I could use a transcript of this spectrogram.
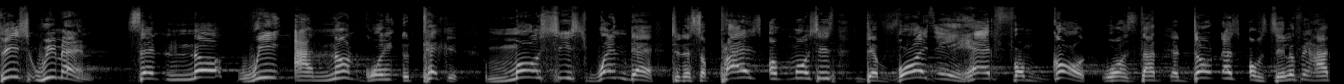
These women said, No, we are not going to take it. Moses went there to the surprise of Moses. The voice he heard from God was that the daughters of Zelophehad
